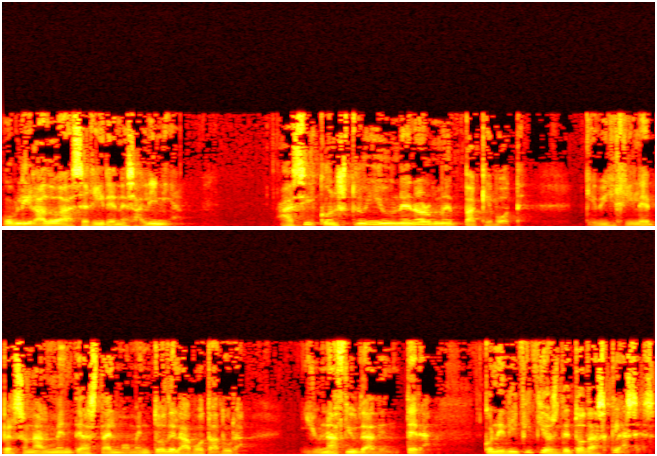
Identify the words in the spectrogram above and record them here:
obligado a seguir en esa línea. Así construí un enorme paquebote, que vigilé personalmente hasta el momento de la botadura, y una ciudad entera, con edificios de todas clases,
